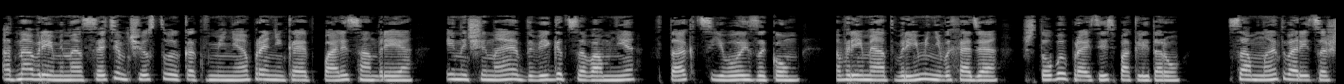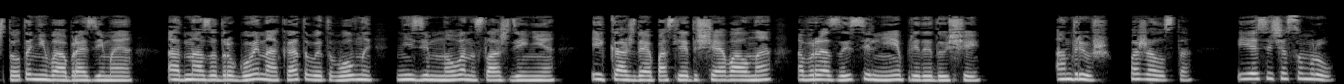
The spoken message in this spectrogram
Одновременно с этим чувствую, как в меня проникает палец Андрея и начинает двигаться во мне в такт с его языком, время от времени выходя, чтобы пройтись по клитору. Со мной творится что-то невообразимое. Одна за другой накатывают волны неземного наслаждения, и каждая последующая волна в разы сильнее предыдущей. «Андрюш, пожалуйста, я сейчас умру».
